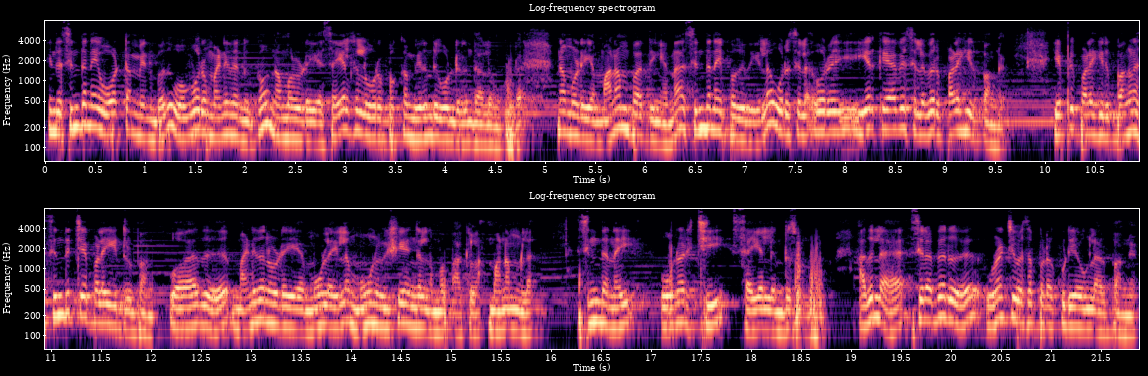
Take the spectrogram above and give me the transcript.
இந்த சிந்தனை ஓட்டம் என்பது ஒவ்வொரு மனிதனுக்கும் நம்மளுடைய செயல்கள் ஒரு பக்கம் இருந்து கொண்டிருந்தாலும் கூட நம்முடைய மனம் பார்த்தீங்கன்னா சிந்தனை பகுதியில் ஒரு சில ஒரு இயற்கையாகவே சில பேர் பழகியிருப்பாங்க. எப்படி பழகியிருப்பாங்கன்னா சிந்திச்சே பழகிட்டு இருப்பாங்க அதாவது மனிதனுடைய மூளையில் மூணு விஷயங்கள் நம்ம பார்க்கலாம். மனமில். சிந்தனை உணர்ச்சி செயல் என்று சொல்லுவோம் அதில் சில பேர் உணர்ச்சி வசப்படக்கூடியவங்களாக இருப்பாங்க.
